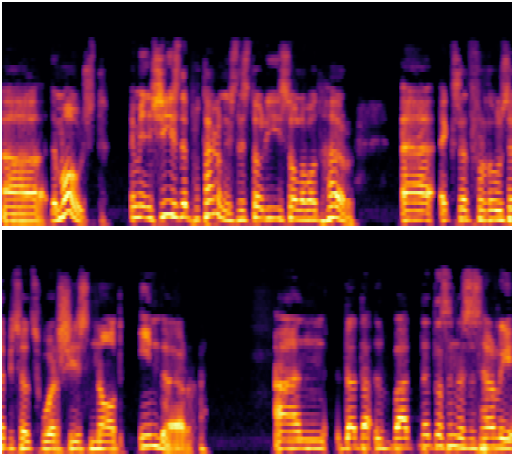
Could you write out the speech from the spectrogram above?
uh, the most. I mean, she is the protagonist. The story is all about her, uh, except for those episodes where she's not in there, and that, that but that doesn't necessarily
